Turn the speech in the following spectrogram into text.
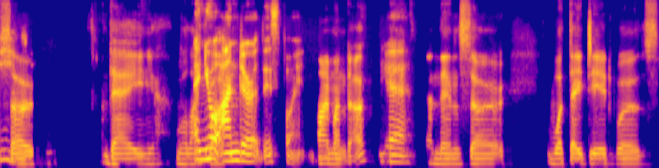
So they were like, and you're "Right, under at this point. I'm under. Yeah. And then so what they did was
